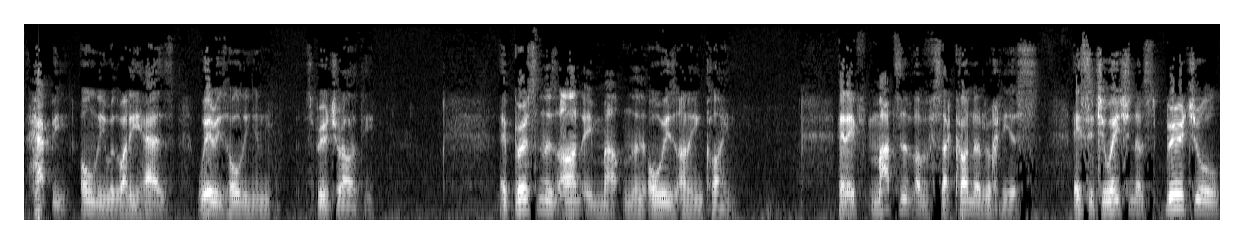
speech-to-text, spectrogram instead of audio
happy only with what he has, where he's holding in spirituality. A person is on a mountain and always on an incline. In a matzav of sakona ruchnius, a situation of spiritual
